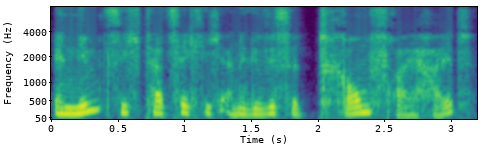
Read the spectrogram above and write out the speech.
Er nimmt sich tatsächlich eine gewisse Traumfreiheit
